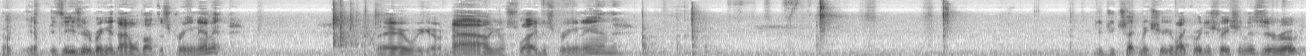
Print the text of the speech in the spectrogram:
It's easier to bring it down without the screen in it. There we go. Now you'll slide the screen in. Did you check, make sure your micro registration is zeroed?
